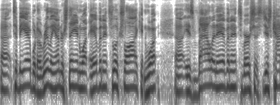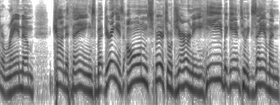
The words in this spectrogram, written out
uh, to be able to really understand what evidence looks like and what uh, is valid evidence versus just kind of random kind of things. But during his own spiritual journey, he began to examine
